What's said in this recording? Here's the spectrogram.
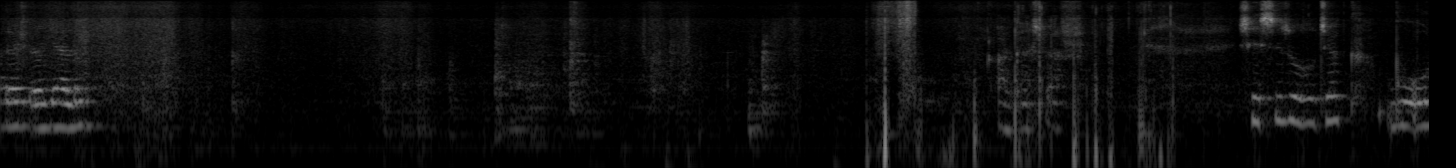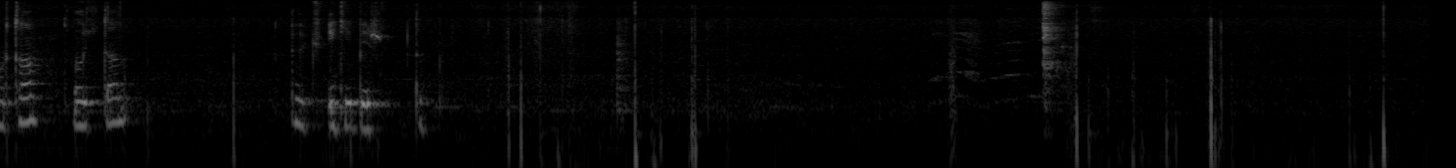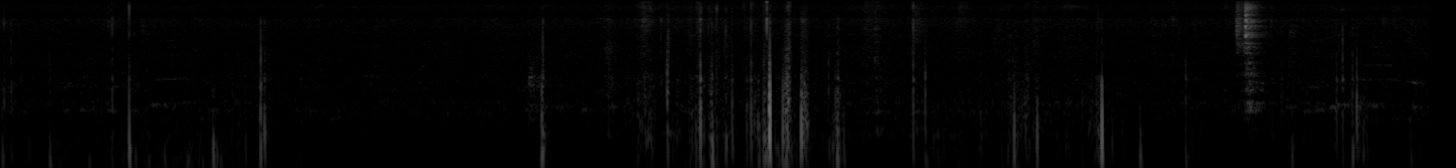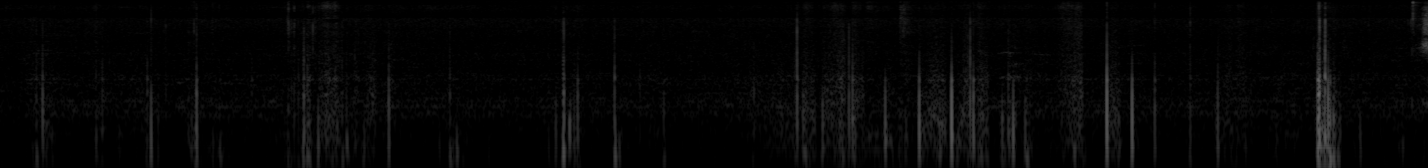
Arkadaşlar geldim. Arkadaşlar sessiz olacak bu ortam. O yüzden 3, 2, 1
